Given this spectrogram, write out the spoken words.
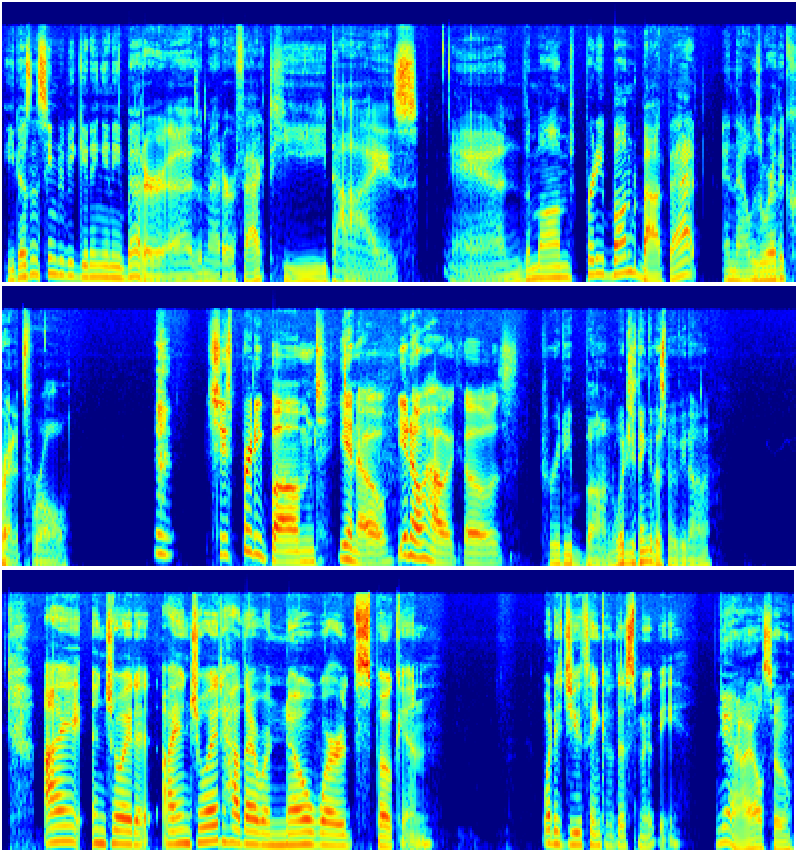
he doesn't seem to be getting any better. As a matter of fact, he dies. And the mom's pretty bummed about that. And that was where the credits roll. She's pretty bummed. You know, you know how it goes. Pretty bummed. What did you think of this movie, Donna? I enjoyed it. I enjoyed how there were no words spoken. What did you think of this movie? Yeah, I also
